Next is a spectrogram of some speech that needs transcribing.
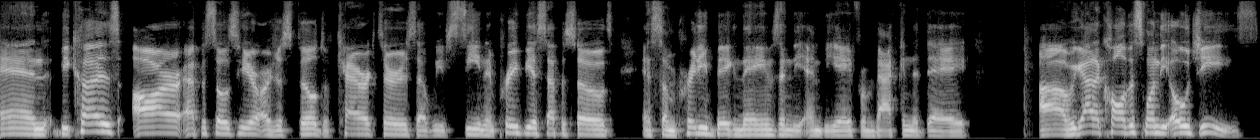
And because our episodes here are just filled with characters that we've seen in previous episodes and some pretty big names in the NBA from back in the day, uh, we got to call this one the OGs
